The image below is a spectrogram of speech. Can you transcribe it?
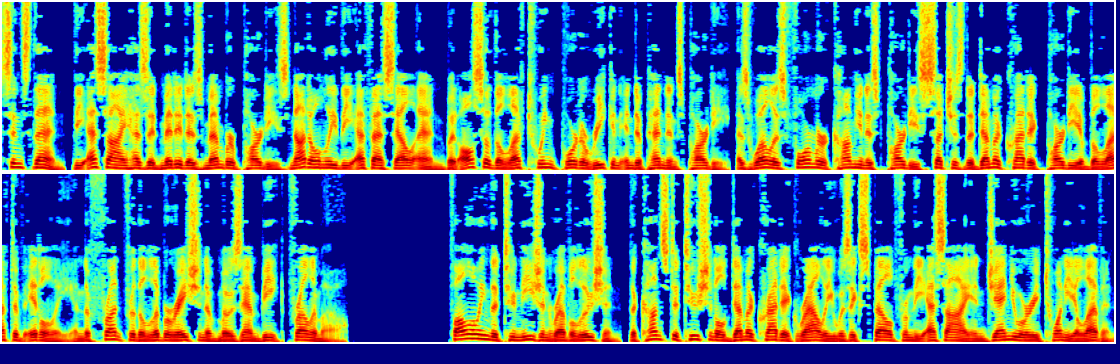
Since then, the SI has admitted as member parties not only the FSLN but also the left-wing Puerto Rican Independence Party, as well as former communist parties such as the Democratic Party of the Left of Italy and the Front for the Liberation of Mozambique Frelimo. Following the Tunisian Revolution, the Constitutional Democratic Rally was expelled from the SI in January 2011.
